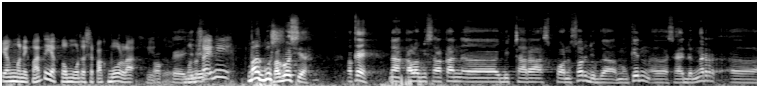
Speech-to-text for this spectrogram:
yang menikmati ya komunitas sepak bola gitu Oke, menurut jadi- saya ini bagus Bagus ya. Oke, nah kalau misalkan eh, bicara sponsor juga mungkin eh, saya dengar eh,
